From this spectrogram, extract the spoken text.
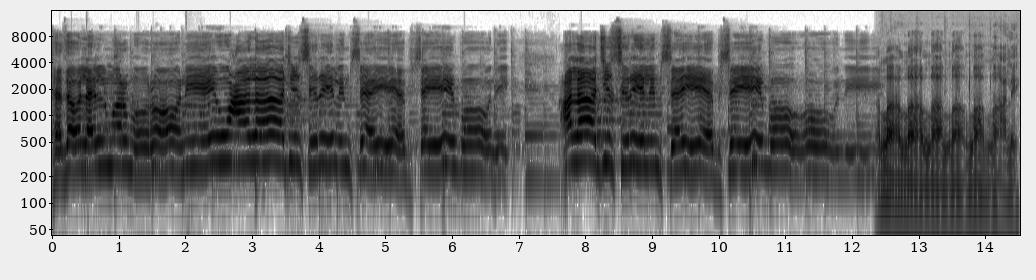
هذول المرمروني. وعلى جسري المسيب سيبوني. على جسري المسيب سيبوني. الله الله الله الله الله الله عليك.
